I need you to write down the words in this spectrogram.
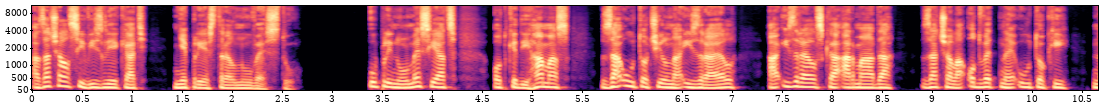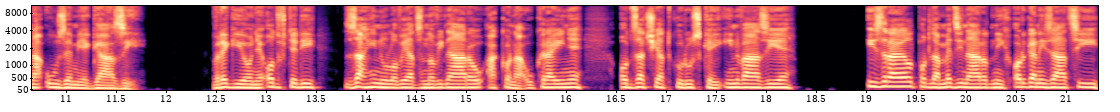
a začal si vyzliekať nepriestrelnú vestu. Uplynul mesiac, odkedy Hamas zaútočil na Izrael a izraelská armáda začala odvetné útoky na územie Gázy. V regióne odvtedy zahynulo viac novinárov ako na Ukrajine od začiatku ruskej invázie. Izrael podľa medzinárodných organizácií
